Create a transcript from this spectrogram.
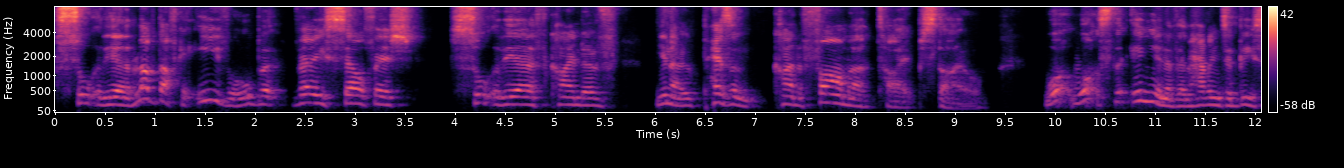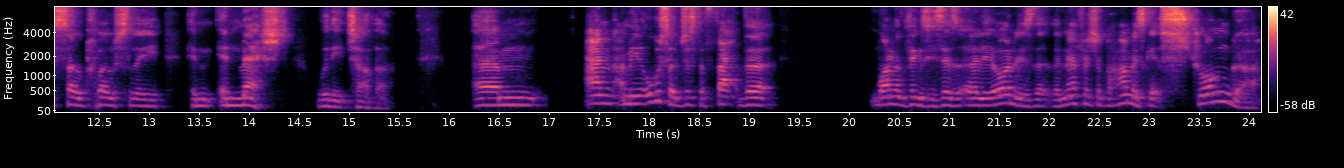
salt of the earth. Lav Dafka evil, but very selfish, salt of the earth kind of, you know, peasant kind of farmer type style. What what's the inyan of them having to be so closely in, enmeshed with each other? Um, and I mean, also just the fact that one of the things he says early on is that the Nefesh of Bahamis gets stronger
